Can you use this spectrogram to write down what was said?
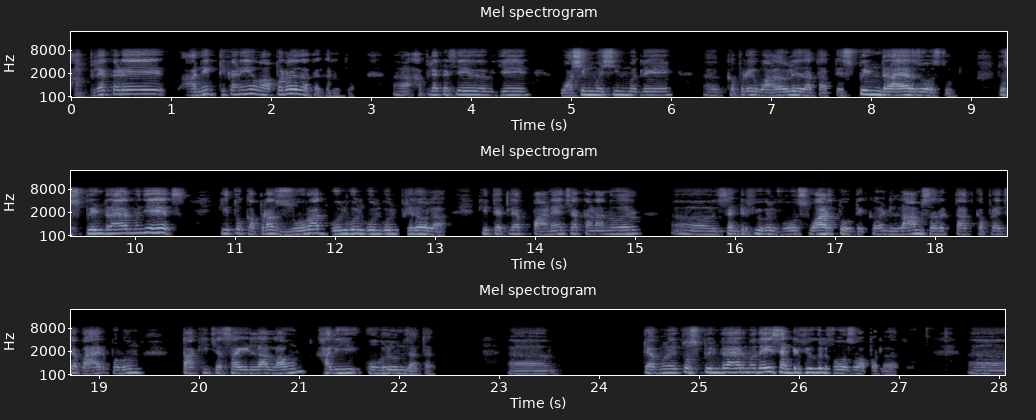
आपल्याकडे अनेक ठिकाणी हे वापरलं जातं खरं तर. अ, आपल्याकडचे जे वॉशिंग मशीनमध्ये अ, कपडे वाळवले जातात, ते स्पिन ड्रायर जो असतो, तो स्पिन ड्रायर म्हणजे हेच, की तो कपडा जोरात गोल-गोल, गोल-गोल फिरवला, की त्यातल्या पाण्याच्या कणांवर अ, सेंट्रिफ्युगल फोर्स वाढतो. ते कण लांब सरकतात, कपड्याच्या बाहेर पडून टाकीच्या साईडला लावून खाली ओघळून जातात. अ, त्यामुळे तो स्पिन ड्रायरमध्येही सेंट्रिफ्युगल फोर्स वापरला जातो. अ,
